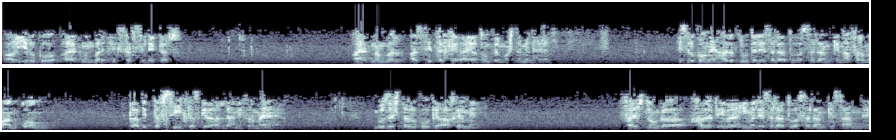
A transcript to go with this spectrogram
اور یہ رکو آیت نمبر اکسٹھ سے لے کر آیت نمبر اسی تک کے آیاتوں پر مشتمل ہے۔ اس رکو میں حضرت لوت علیہ سلاۃ وسلم کے نافرمان قوم کا بھی تفصیل تذکرہ اللہ نے فرمایا ہے۔ گزشتہ رکو کے آخر میں فرشتوں کا حضرت ابراہیم علیہ سلاۃ والسلام کے سامنے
